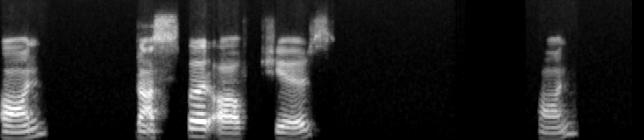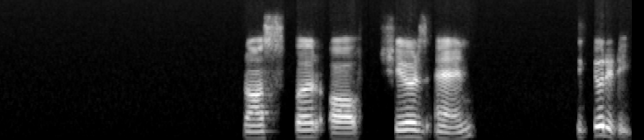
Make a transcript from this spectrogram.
on transfer of shares on transfer of shares and securities.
